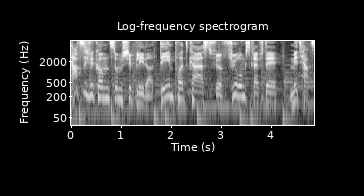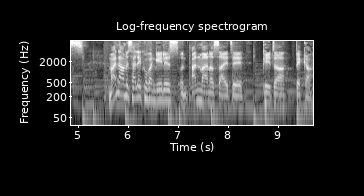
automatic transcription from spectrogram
Herzlich willkommen zum Ship Leader, dem Podcast für Führungskräfte mit Herz. Mein Name ist Haleko Vangelis und an meiner Seite Peter Becker.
